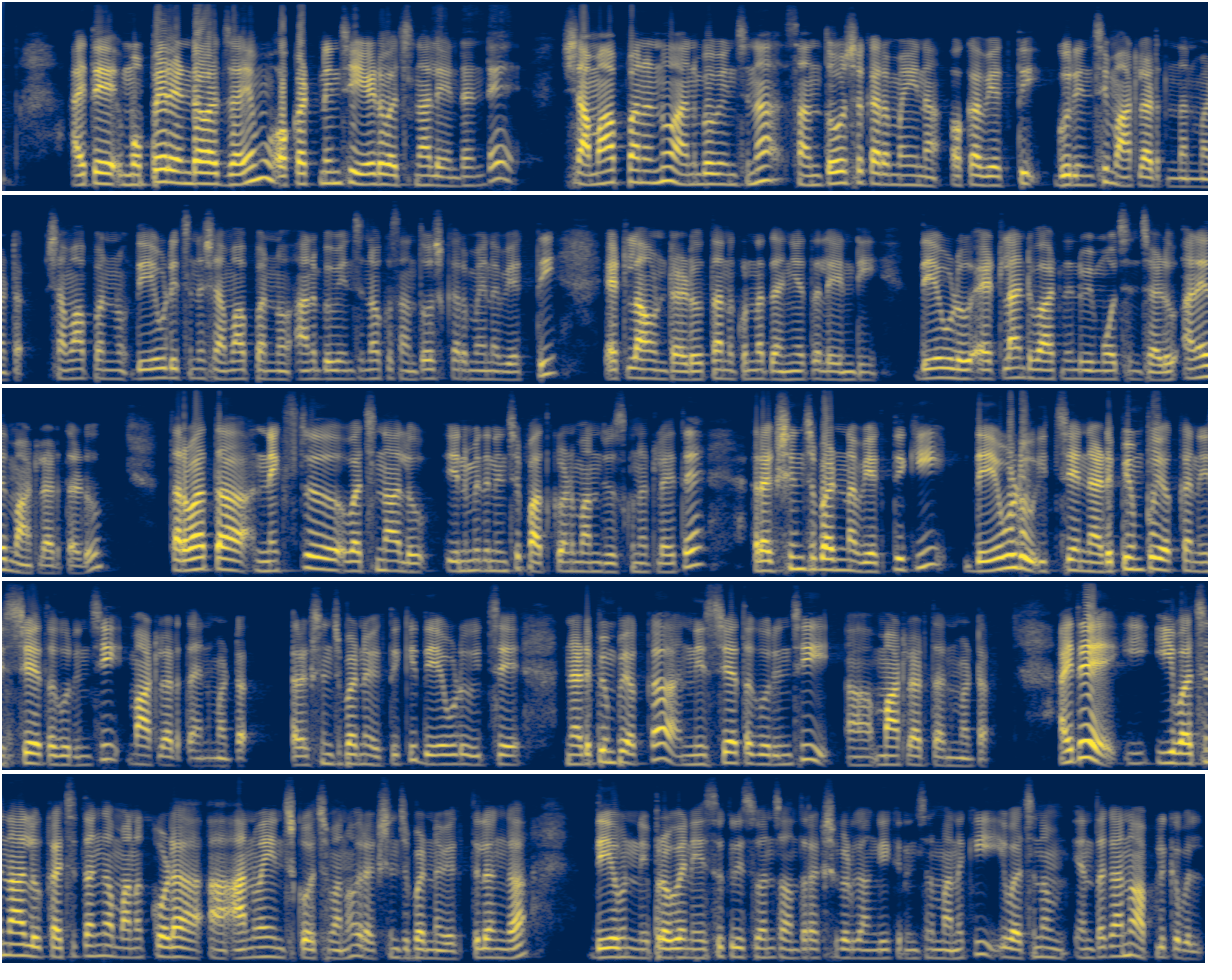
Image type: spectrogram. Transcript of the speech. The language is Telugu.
అయితే ముప్పై రెండవ అధ్యాయం ఒకటి నుంచి ఏడు వచనాలు ఏంటంటే క్షమాపణను అనుభవించిన సంతోషకరమైన ఒక వ్యక్తి గురించి మాట్లాడుతుందన్నమాట. క్షమాపణను దేవుడిచ్చిన క్షమాపణను అనుభవించిన ఒక సంతోషకరమైన వ్యక్తి ఎట్లా ఉంటాడు? తనకున్న ధన్యతలు ఏంటి దేవుడు ఎట్లాంటి వాటిని విమోచించాడు? అనేది మాట్లాడతాడు. తర్వాత నెక్స్ట్ వచనాలు ఎనిమిది నుంచి పదకొండు మనం చూసుకున్నట్లయితే రక్షించబడిన వ్యక్తికి దేవుడు ఇచ్చే నడిపింపు యొక్క నిశ్చయత గురించి మాట్లాడతాయి అన్నమాట రక్షించబడిన వ్యక్తికి దేవుడు ఇచ్చే నడిపింపు యొక్క నిశ్చయత గురించి మాట్లాడతారనమాట అయితే ఈ ఈ వచనాలు ఖచ్చితంగా మనకు కూడా అన్వయించుకోవచ్చు మనం. రక్షించబడిన వ్యక్తులంగా దేవుణ్ణి ప్రభు యేసుక్రీస్తు అని సొంత రక్షకుడిగా అంగీకరించిన మనకి ఈ వచనం ఎంతగానో అప్లికబుల్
